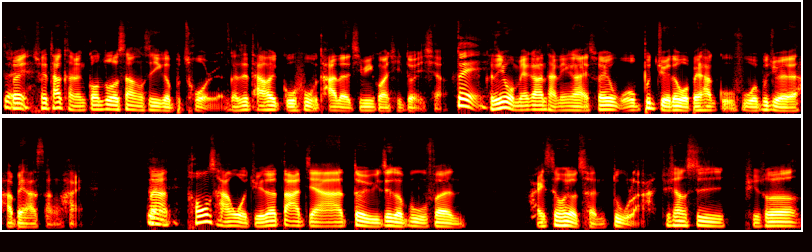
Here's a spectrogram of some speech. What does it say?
对所以所以他可能工作上是一个不错人，可是他会辜负他的亲密关系对象。对。可是因为我没有跟他谈恋爱，所以我不觉得我被他辜负，我不觉得他被他伤害。那通常我觉得大家对于这个部分还是会有程度啦，就像是比如说。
